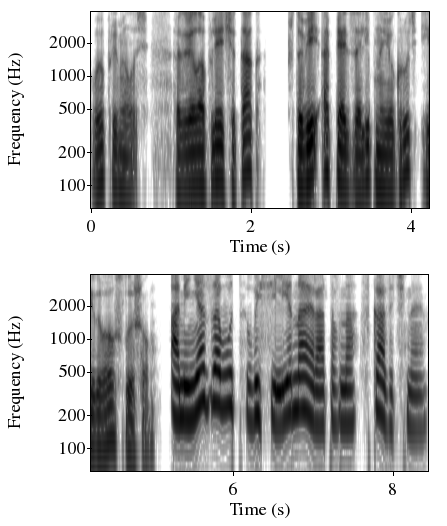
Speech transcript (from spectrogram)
выпрямилась, развела плечи так, что Вей опять залип на ее грудь и едва услышал. «А меня зовут Василена Айратовна Сказочная».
